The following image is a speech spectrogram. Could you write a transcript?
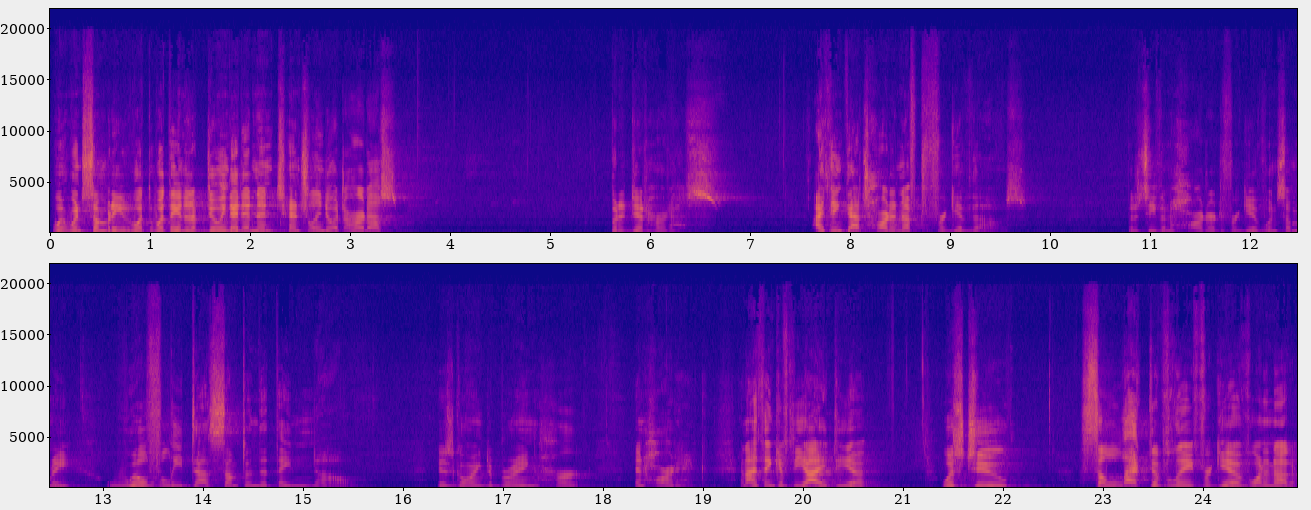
when, when somebody, what, what they ended up doing, they didn't intentionally do it to hurt us but it did hurt us. I think that's hard enough to forgive those. But it's even harder to forgive when somebody willfully does something that they know is going to bring hurt and heartache. And I think if the idea was to selectively forgive one another,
